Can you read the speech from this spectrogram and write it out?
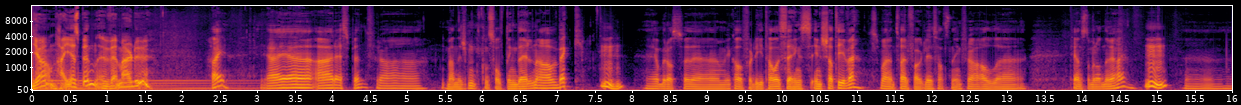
Ja, hei Espen. Hvem er du? Hei. Jeg eh, er Espen fra management consulting-delen av Beck. Mm. Jeg jobber også i det vi kaller for Digitaliseringsinitiativet, som er en tverrfaglig satsing fra alle tjenesteområdene vi har. Mm. eh,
